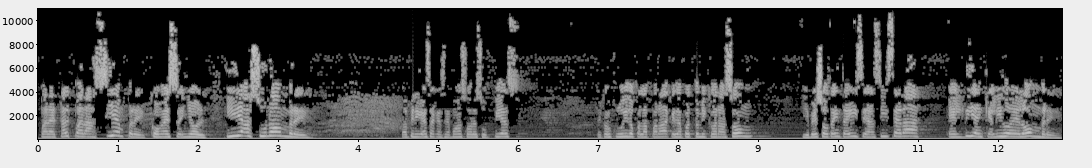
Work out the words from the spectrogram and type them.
para estar para siempre con el Señor. Y a su nombre, va a pedir que se ponga sobre sus pies. He concluido con la palabra que Dios ha puesto en mi corazón. Y el verso 30 dice, así será el día en que el Hijo del Hombre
